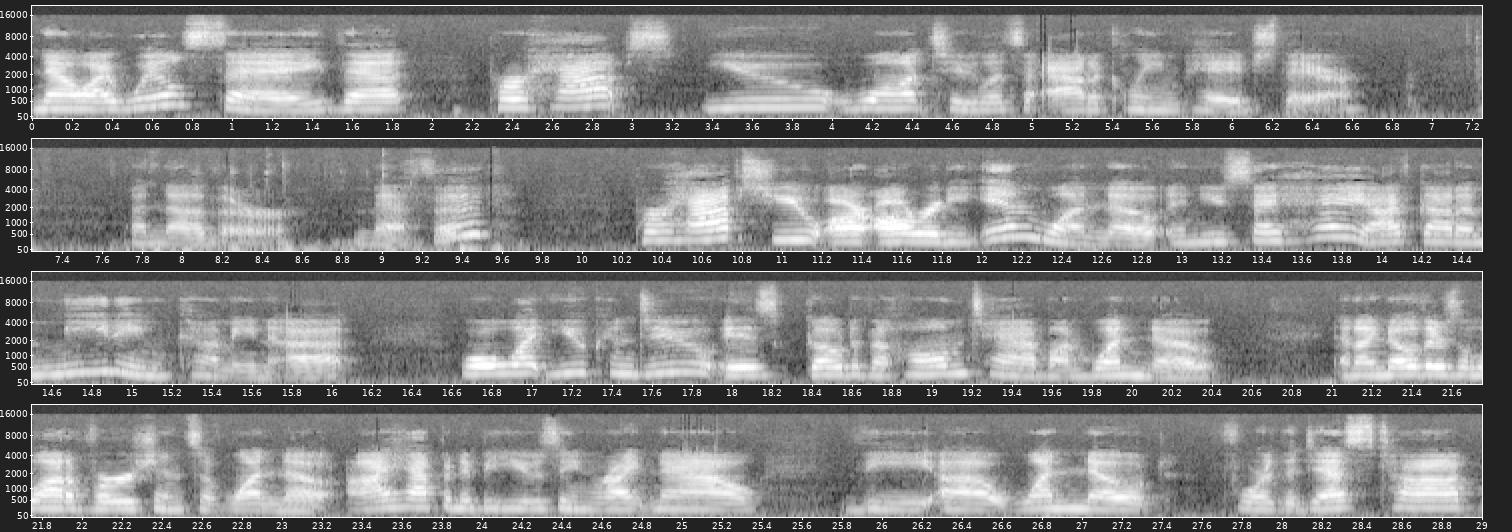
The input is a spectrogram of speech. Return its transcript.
Now I will say that perhaps you want to, let's add a clean page there. Another method. Perhaps you are already in OneNote and you say, hey, I've got a meeting coming up. Well, what you can do is go to the Home tab on OneNote and I know there's a lot of versions of OneNote. I happen to be using right now the uh, OneNote for the desktop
